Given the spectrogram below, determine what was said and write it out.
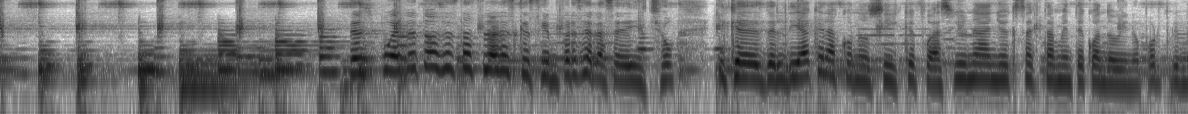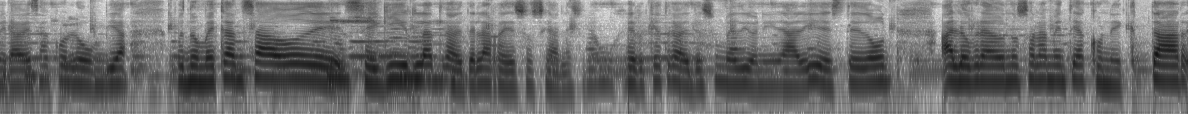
Thanks. Después de todas estas flores que siempre se las he dicho y que desde el día que la conocí, que fue hace un año exactamente cuando vino por primera vez a Colombia, pues no me he cansado de seguirla a través de las redes sociales. Una mujer que a través de su mediunidad y de este don ha logrado no solamente a conectar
